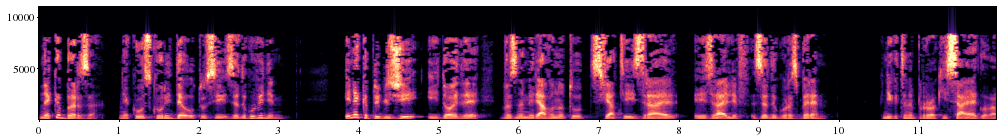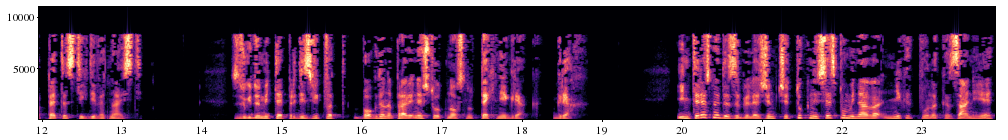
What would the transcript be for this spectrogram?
нека бърза, нека ускори делото си, за да го видим. И нека приближи и дойде възнамеряваното от святия Израел, Израилев, за да го разберем. Книгата на пророк Исаия, глава 5, стих 19. С други думи, те предизвикват Бог да направи нещо относно техния грях. грях. Интересно е да забележим, че тук не се споминава никакво наказание,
